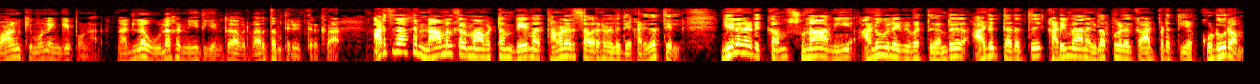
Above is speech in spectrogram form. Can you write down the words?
பான்கி முன் எங்கே போனார்? நல்ல உலக நீதி என்று அவர் வருத்தம் தெரிவித்திருக்கிறார். அடுத்ததாக நாமக்கல் மாவட்டம் வேம தமிழரசு அவர்கள் எழுதிய கடிதத்தில் நிலநடுக்கம் சுனாமி அணு உலை விபத்து என்று அடுத்தடுத்து கடுமையான இழப்புகளுக்கு ஆட்படுத்திய கொடூரம்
